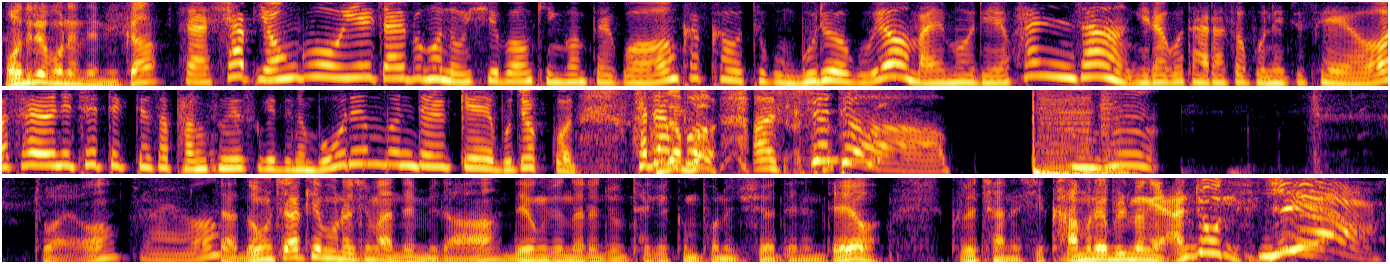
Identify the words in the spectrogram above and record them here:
어디를 보내면 됩니까? 자, 샵 0951 짧은 건 50원, 긴 건 100원, 카카오톡은 무료고요. 말머리에 환상이라고 달아서 보내주세요. 사연이 채택돼서 방송에 소개되는 모든 분들께 무조건 화장품, 화장품 아, 슈터! 좋아요. 좋아요. 자, 너무 짧게 보내시면 안 됩니다. 내용 전달은 좀 되게끔 보내주셔야 되는데요. 그렇지 않으시 가문의 불명예 안 좋은 예!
